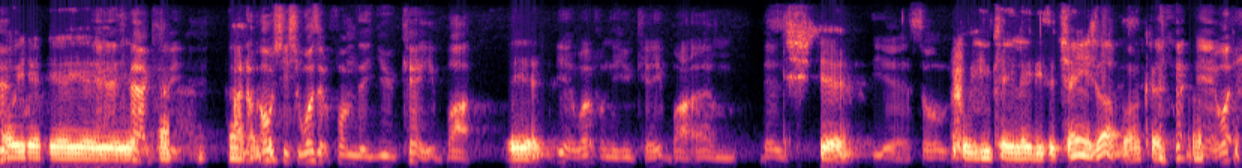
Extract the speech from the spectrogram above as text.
Oh yeah, yeah, yeah, yeah, yeah. exactly. Uh, I know. Obviously, she wasn't from the UK, but yeah, yeah, weren't from the UK. But um, there's yeah. yeah. So Poor UK ladies have changed up. Okay. yeah, what,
